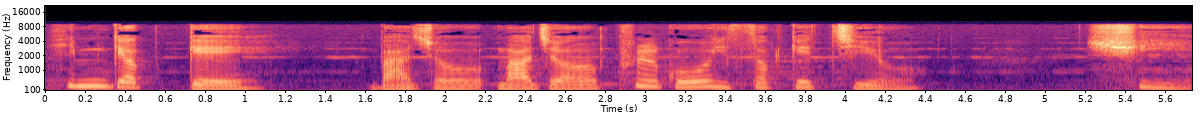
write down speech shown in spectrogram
힘겹게 마저, 마저 풀고 있었겠지요. 쉬.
